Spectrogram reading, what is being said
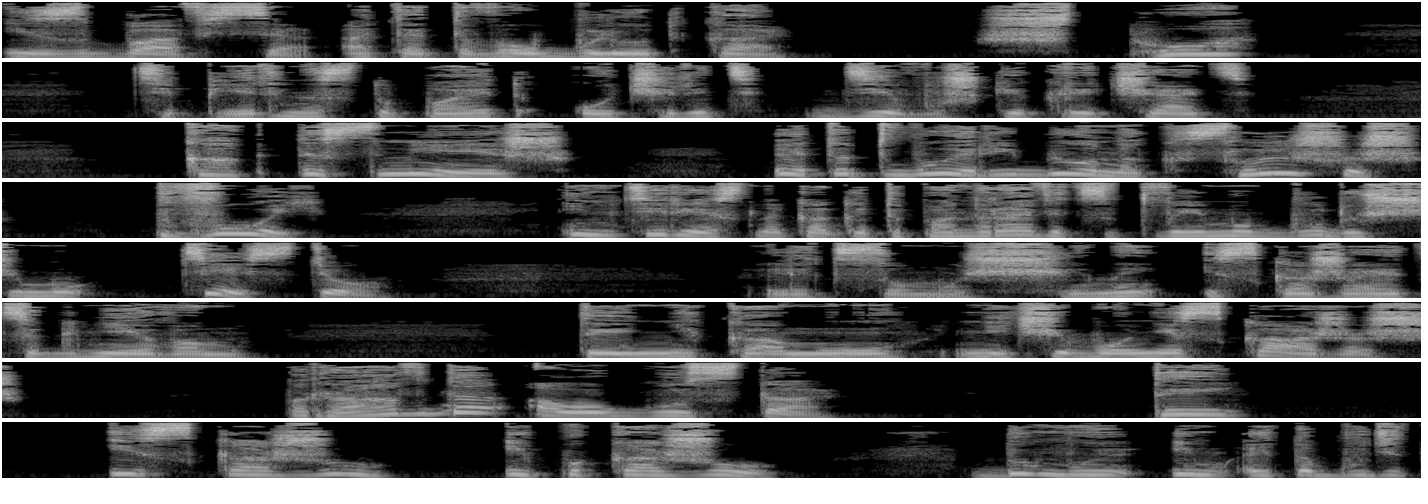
избавься от этого ублюдка. Что? Теперь наступает очередь девушки кричать. Как ты смеешь? Это твой ребенок, слышишь? Твой. Интересно, как это понравится твоему будущему тестю. Лицо мужчины искажается гневом. Ты никому ничего не скажешь. Правда, Аугуста? Ты и скажу, и покажу. Думаю, им это будет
